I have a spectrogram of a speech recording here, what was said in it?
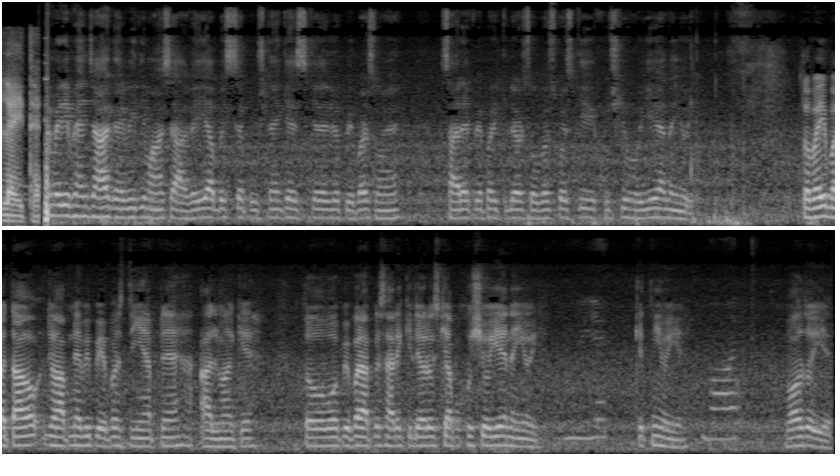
later. मेरी बहन जहाँ गई हुई थी वहाँ से आ गई। अब इससे पूछते हैं कि इसके जो पेपर्स हुए हैं सारे पेपर क्लियर हो गए उसको इसकी खुशी हुई है या नहीं हुई? तो भाई बताओ जो आपने अभी पेपर्स दिए हैं अपने आलमा के तो वो पेपर आपके सारे क्लियर हुए उसकी आपको खुशी हुई है नहीं हुई? हुई है। कितनी हुई है? बहुत। बहुत हुई है।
